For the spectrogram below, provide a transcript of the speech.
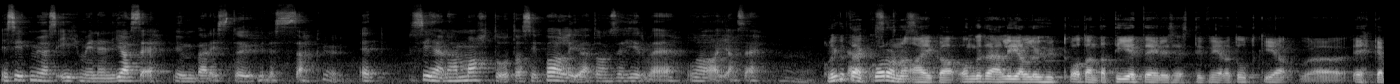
ja sitten myös ihminen ja se ympäristö yhdessä. Okay. Et siihenhän mahtuu tosi paljon, että on se hirveän laaja se Oliko tämä korona-aika, onko tämä liian lyhyt otanta tieteellisesti vielä tutkia, äh, ehkä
